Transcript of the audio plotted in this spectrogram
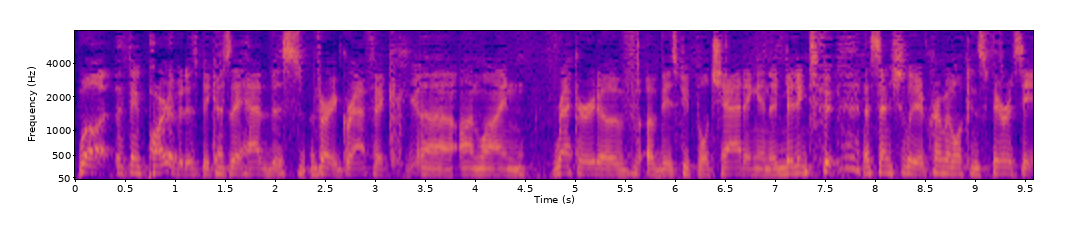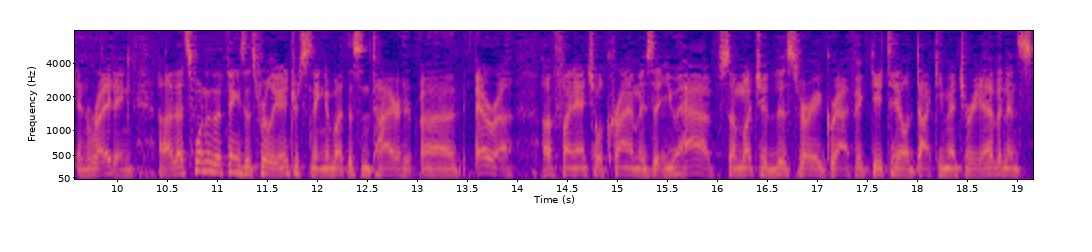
Well, I think part of it is because they had this very graphic uh, online record of, of these people chatting and admitting to essentially a criminal conspiracy in writing. Uh, that's one of the things that's really interesting about this entire uh, era of financial crime is that you have so much of this very graphic, detailed documentary evidence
